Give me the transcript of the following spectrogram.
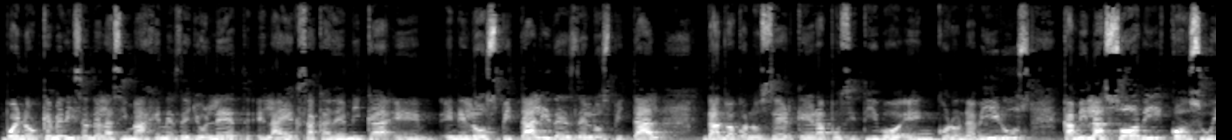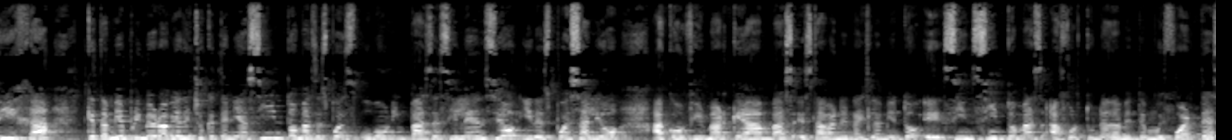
bueno, ¿qué me dicen de las imágenes de Yolette, la ex académica, eh, en el hospital? Y desde el hospital dando a conocer que era positivo en coronavirus. Camila Sodi con su hija, que también primero había dicho que tenía síntomas, después hubo un impas de silencio y después salió a confirmar que ambas estaban en aislamiento eh, sin síntomas, afortunadamente muy fuertes.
